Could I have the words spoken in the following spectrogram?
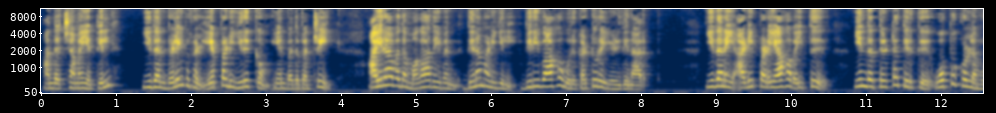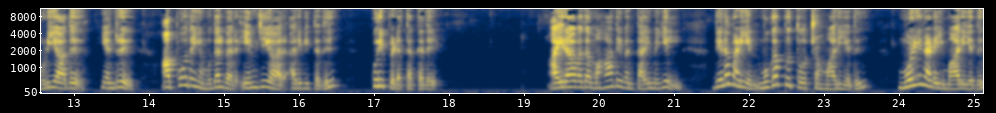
அந்த சமயத்தில் இதன் விளைவுகள் எப்படி இருக்கும் என்பது பற்றி ஐராவத மகாதேவன் தினமணியில் விரிவாக ஒரு கட்டுரை எழுதினார். இதனை அடிப்படையாக வைத்து இந்த திட்டத்திற்கு ஒப்புக்கொள்ள முடியாது என்று அப்போதைய முதல்வர் எம்ஜிஆர் அறிவித்தது. குறிப்பிடத்தக்கது. ஐராவத மகாதேவன் தலைமையில் தினமணியின் முகப்பு தோற்றம் மாறியது மொழிநடை மாறியது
